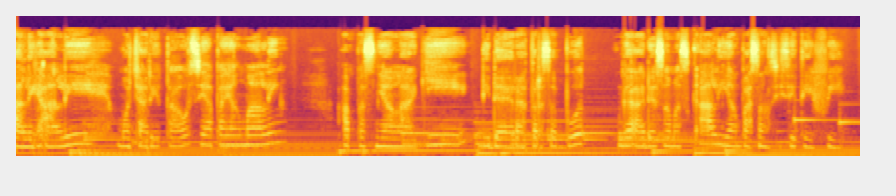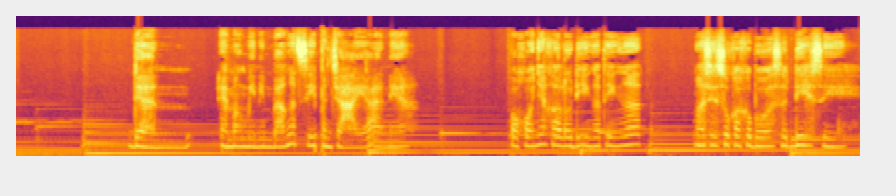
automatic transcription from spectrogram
Alih-alih mau cari tahu siapa yang maling, apesnya lagi di daerah tersebut gak ada sama sekali yang pasang CCTV. Dan emang minim banget sih pencahayaannya. Pokoknya kalau diingat-ingat, masih suka ke bawah sedih sih.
